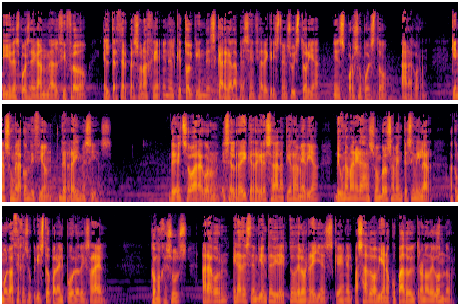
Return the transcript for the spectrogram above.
Y después de Gandalf y Frodo, el tercer personaje en el que Tolkien descarga la presencia de Cristo en su historia es, por supuesto, Aragorn, quien asume la condición de rey Mesías. De hecho, Aragorn es el rey que regresa a la Tierra Media de una manera asombrosamente similar a como lo hace Jesucristo para el pueblo de Israel. Como Jesús, Aragorn era descendiente directo de los reyes que en el pasado habían ocupado el trono de Gondor.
